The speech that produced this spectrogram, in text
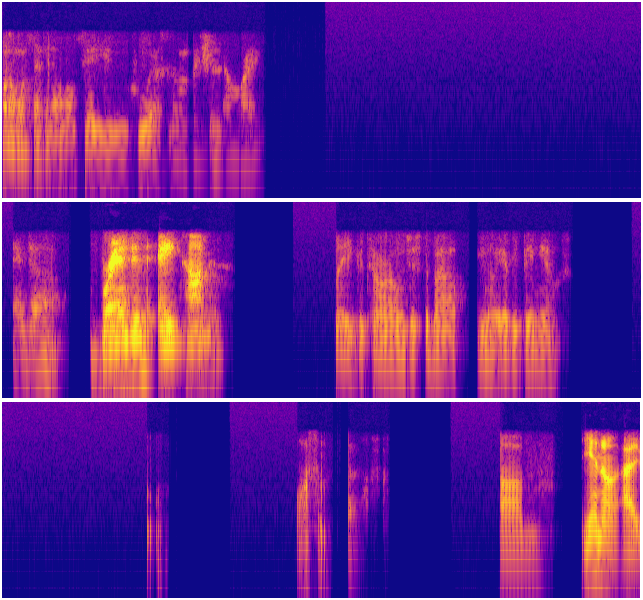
Hold on one second. I won't tell you who else. I want to make sure that I'm right. And uh, Brandon A. Thomas played guitar on just about you know everything else. Awesome. Um, yeah, no, I,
